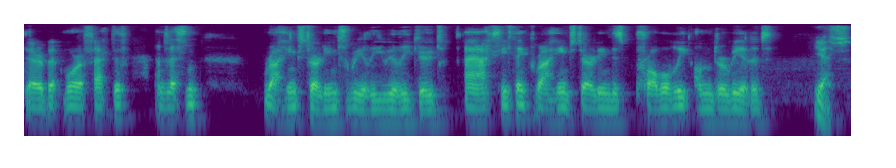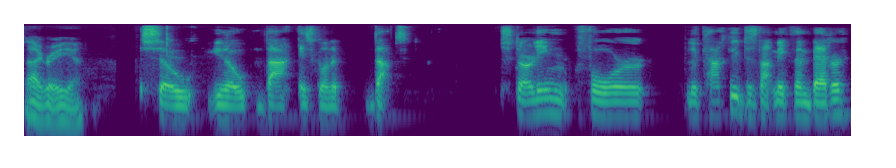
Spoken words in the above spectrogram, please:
they're a bit more effective. And listen, Raheem Sterling's really, really good. I actually think Raheem Sterling is probably underrated. Yes, I agree. Yeah. So you know that is going to that's Sterling for Lukaku. Does that make them better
